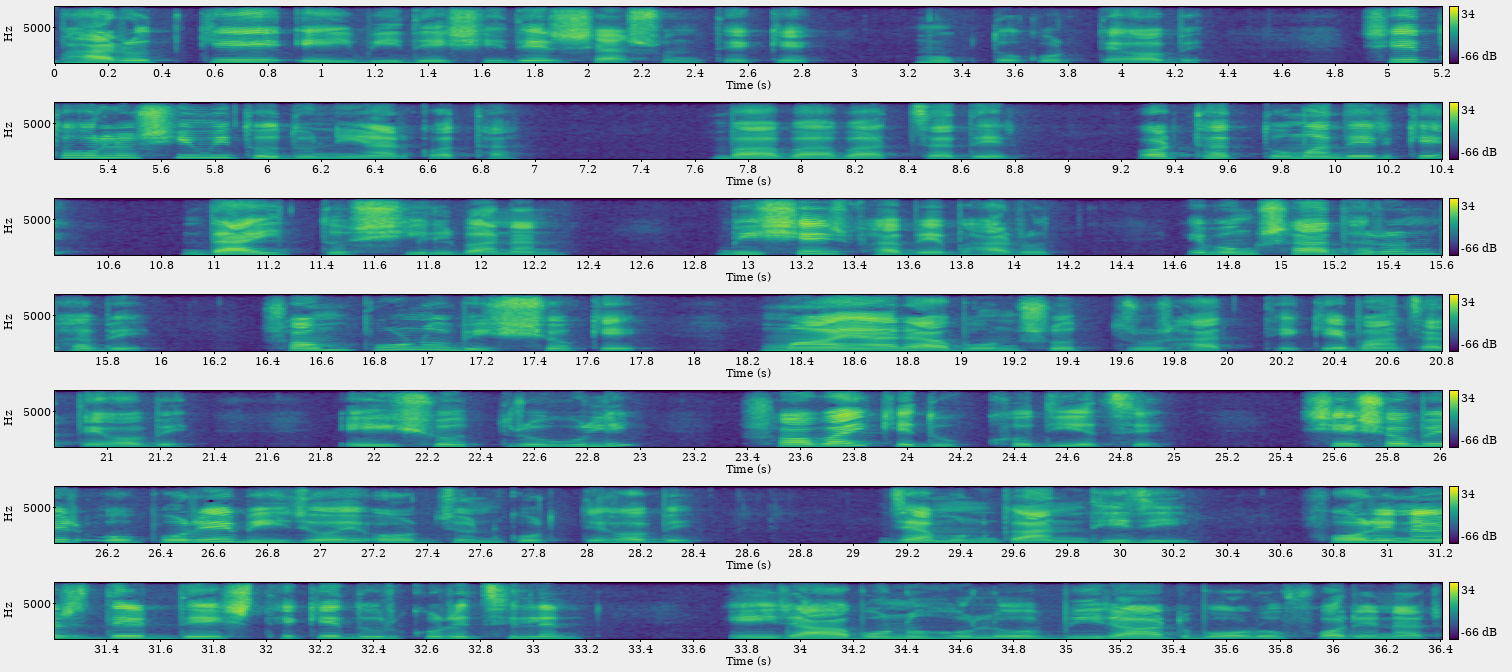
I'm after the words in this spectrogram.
ভারতকে এই বিদেশিদের শাসন থেকে মুক্ত করতে হবে। সে তো হলো সীমিত দুনিয়ার কথা। বাবা বাচ্চাদের, অর্থাৎ তোমাদেরকে দায়িত্বশীল বানান। বিশেষভাবে ভারত এবং সাধারণভাবে সম্পূর্ণ বিশ্বকে মায়ার আবন শত্রুর হাত থেকে বাঁচাতে হবে। এই শত্রুগুলি সবাইকে দুঃখ দিয়েছে। সেসবের ওপরে বিজয় অর্জন করতে হবে। যেমন গান্ধীজি ফরেনার্সদের দেশ থেকে দূর করেছিলেন, এই রাবণও হলো বিরাট বড় ফরেনার।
